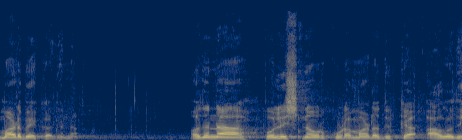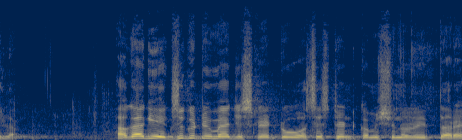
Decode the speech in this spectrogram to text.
ಮಾಡಬೇಕು ಅದನ್ನು. ಅದನ್ನು ಪೊಲೀಸ್ನವರು ಕೂಡ ಮಾಡೋದಕ್ಕೆ ಆಗೋದಿಲ್ಲ. ಹಾಗಾಗಿ ಎಕ್ಸಿಕ್ಯೂಟಿವ್ ಮ್ಯಾಜಿಸ್ಟ್ರೇಟು ಅಸಿಸ್ಟೆಂಟ್ ಕಮಿಷನರ್ ಇರ್ತಾರೆ.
